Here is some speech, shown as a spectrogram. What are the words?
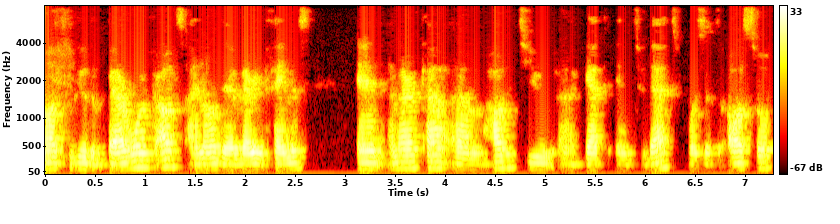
lot. You do the barre workouts. I know they're very famous in America. Um, how did you uh, get into that? Was it also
